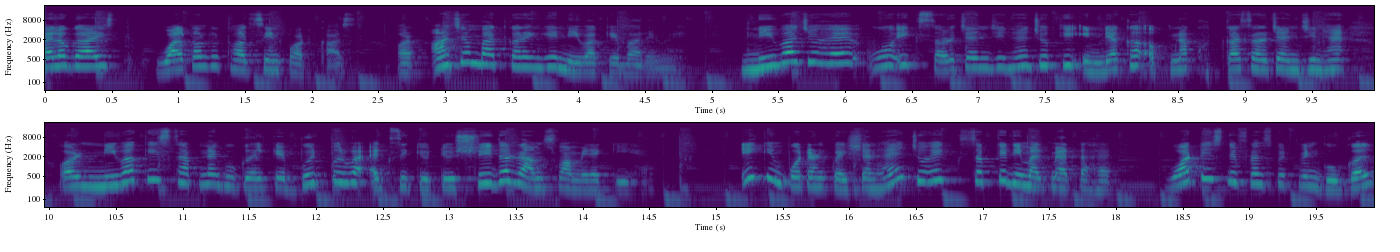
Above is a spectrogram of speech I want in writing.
Hello guys welcome to thoughts in podcast और आज हम बात करेंगे नीवा के बारे में। नीवा जो है, वो एक सर्च इंजन है जो कि इंडिया का अपना खुद का सर्च इंजन है और नीवा की स्थापना गूगल के भूतपूर्व एग्जीक्यूटिव श्रीधर रामस्वामी ने की है। एक इम्पोर्टेंट क्वेश्चन है जो एक सबके दिमाग में आता है what is difference between Google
